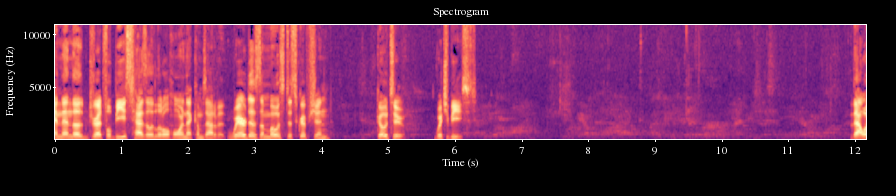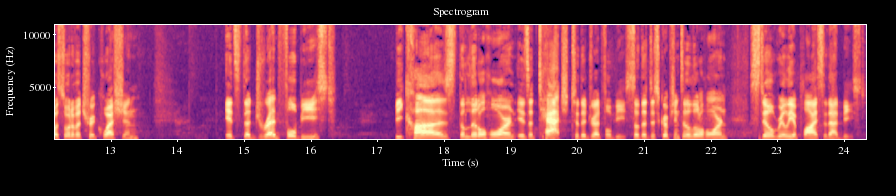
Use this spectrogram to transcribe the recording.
and then the dreadful beast has a little horn that comes out of it. Where does the most description go to? Which beast? That was sort of a trick question. It's the dreadful beast because the little horn is attached to the dreadful beast. So the description to the little horn still really applies to that beast.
